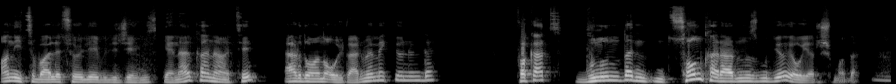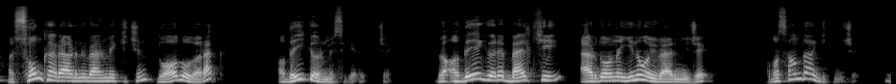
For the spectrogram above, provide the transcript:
an itibariyle söyleyebileceğimiz genel kanaati Erdoğan'a oy vermemek yönünde. Fakat bunun da son kararınız mı diyor ya o yarışmada. Hı. Ha, Son kararını vermek için doğal olarak adayı görmesi gerekecek. Ve adaya göre belki Erdoğan'a yine oy vermeyecek ama sandığa gitmeyecek. Hı.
